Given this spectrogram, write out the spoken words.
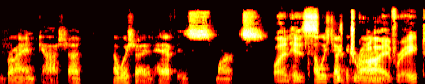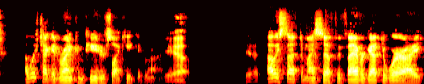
Brian. Gosh, I I wish I had half his smarts. On his, I wish I could drive, run. right? I wish I could run computers like he could run. Yeah. Yeah. I always thought to myself, if I ever got to where I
